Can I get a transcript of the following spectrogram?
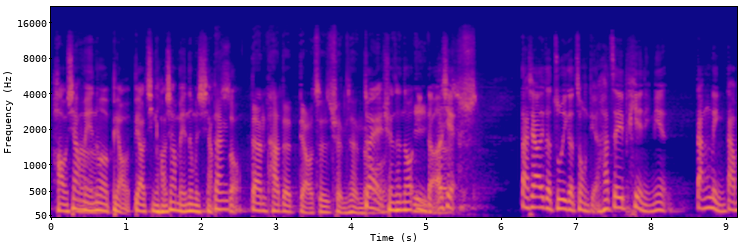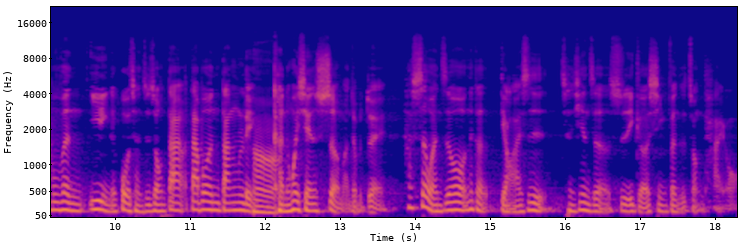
好像没那么表表情，好像没那么享受。但他的屌是全程都对全程都硬的，而且大家一个注意一个重点，他这一片里面当领大部分衣领的过程之中，大大部分当领可能会先射嘛，对不对？他射完之后，那个屌还是呈现着是一个兴奋的状态哦。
